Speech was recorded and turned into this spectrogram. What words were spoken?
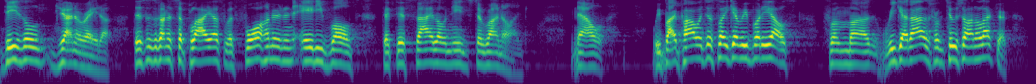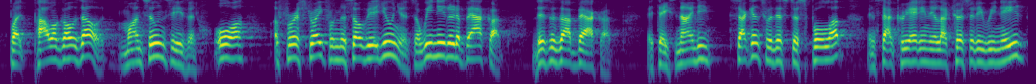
diesel generator. This is going to supply us with 480 volts that this silo needs to run on. Now, we buy power just like everybody else. From uh, we get ours from Tucson Electric, but power goes out monsoon season or a first strike from the Soviet Union. So we needed a backup. This is our backup. It takes 90 seconds for this to spool up and start creating the electricity we need.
